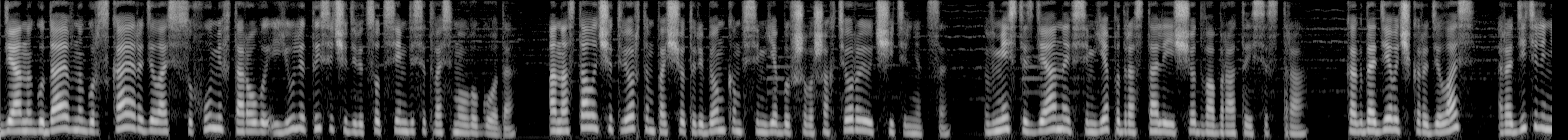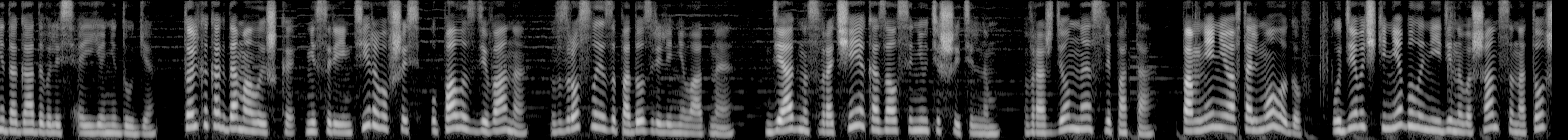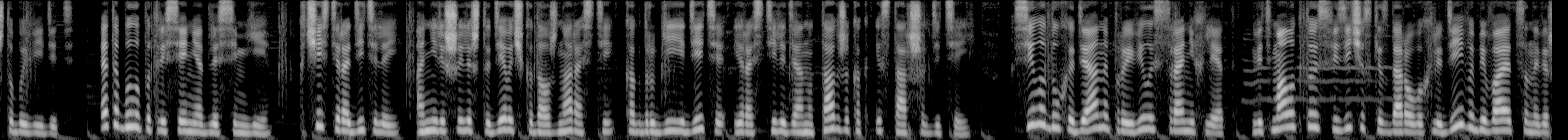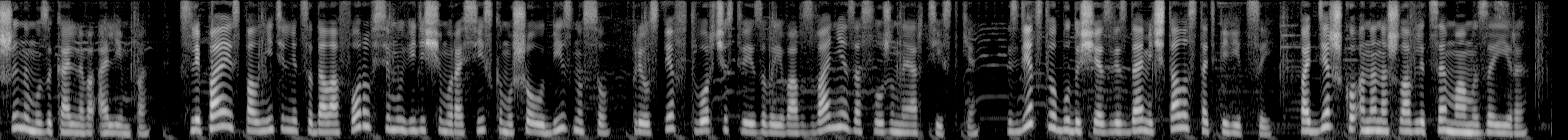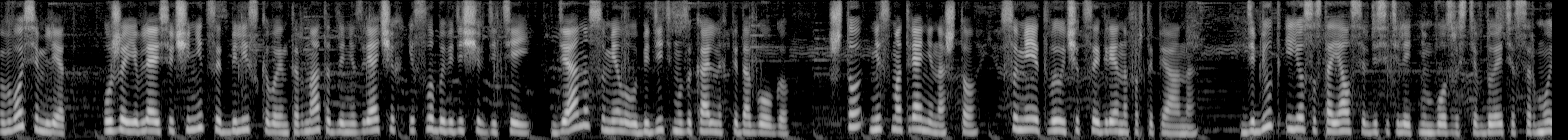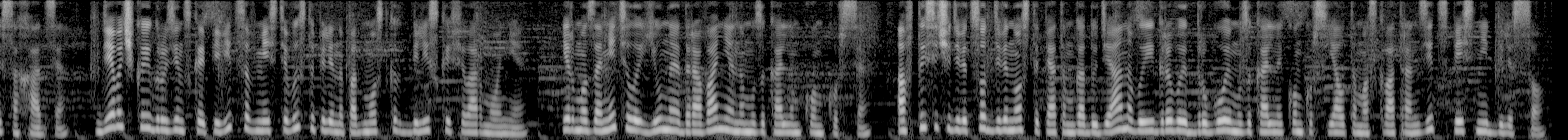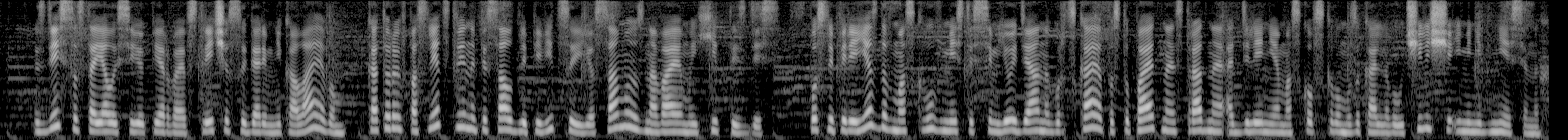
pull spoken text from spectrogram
Диана Гудаевна Гурская родилась в Сухуми 2 июля 1978 года. Она стала четвертым по счету ребенком в семье бывшего шахтера и учительницы. Вместе с Дианой в семье подрастали еще два брата и сестра. Когда девочка родилась, родители не догадывались о ее недуге. Только когда малышка, не сориентировавшись, упала с дивана, взрослые заподозрили неладное. Диагноз врачей оказался неутешительным – врожденная слепота. По мнению офтальмологов, у девочки не было ни единого шанса на то, чтобы видеть. Это было потрясение для семьи. К чести родителей, они решили, что девочка должна расти, как другие дети, и растили Диану так же, как и старших детей. Сила духа Дианы проявилась с ранних лет, ведь мало кто из физически здоровых людей выбивается на вершины музыкального Олимпа. Слепая исполнительница дала фору всему видящему российскому шоу-бизнесу, преуспев в творчестве и завоевав звание заслуженной артистки. С детства будущая звезда мечтала стать певицей. Поддержку она нашла в лице мамы Заиры. В 8 лет, уже являясь ученицей Тбилисского интерната для незрячих и слабовидящих детей, Диана сумела убедить музыкальных педагогов, что, несмотря ни на что, сумеет выучиться игре на фортепиано. Дебют ее состоялся в десятилетнем возрасте в дуэте с Ирмой Сахадзе. Девочка и грузинская певица вместе выступили на подмостках Тбилисской филармонии. Ирма заметила юное дарование на музыкальном конкурсе. А в 1995 году Диана выигрывает другой музыкальный конкурс Ялта-Москва Транзит с песней «Тбилисо». Здесь состоялась ее первая встреча с Игорем Николаевым, который впоследствии написал для певицы ее самый узнаваемый хит «Ты здесь». После переезда в Москву вместе с семьей Диана Гурцкая поступает на эстрадное отделение Московского музыкального училища имени Гнесиных,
